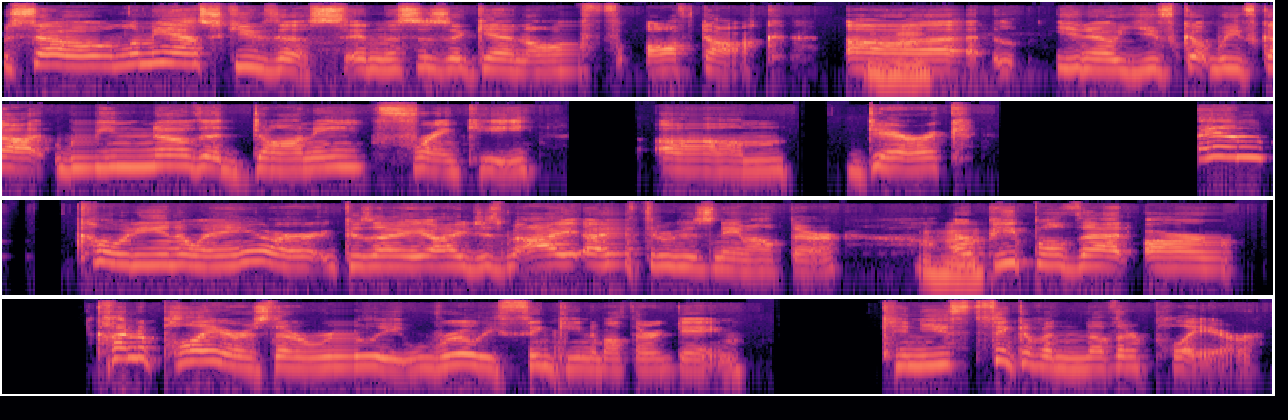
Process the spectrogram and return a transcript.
So let me ask you this, and this is again off off doc. Uh, you know, you've got we've got we know that Donnie, Frankie, um, Derek, and Cody in a way, or because I I just I I threw his name out there, Mhm. are people that are kind of players that are really really thinking about their game. Can you think of another player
